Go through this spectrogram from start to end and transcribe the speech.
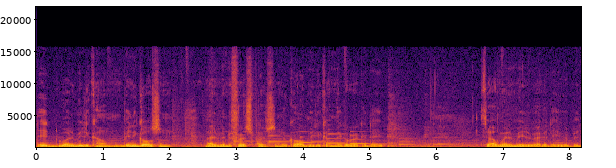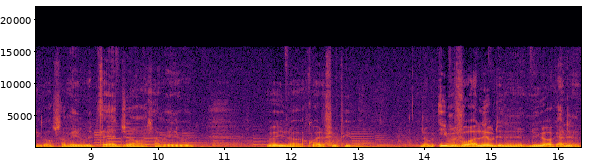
they wanted me to come. Benny Golson might have been the first person who called me to come make a record date. So I went and made a record date with Benny Golson. I made it with Thad Jones. I made it with well, you know, quite a few people. You know, even before I lived in New York, I didn't.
